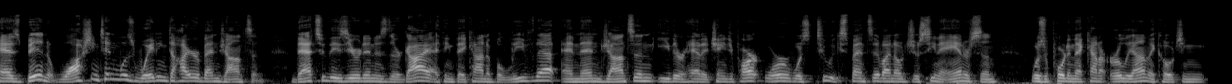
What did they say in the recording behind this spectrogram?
has been Washington was waiting to hire Ben Johnson. That's who they zeroed in as their guy. I think they kind of believed that, and then Johnson either had a change of heart or was too expensive. I know Josina Anderson was reporting that kind of early on in the coaching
